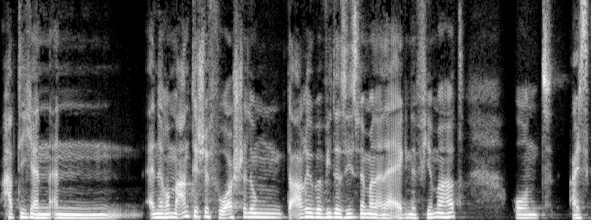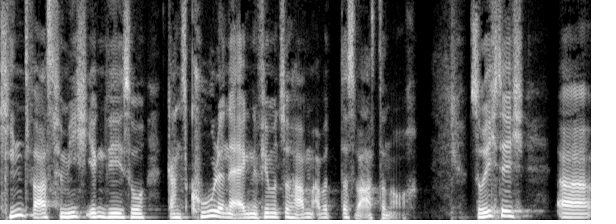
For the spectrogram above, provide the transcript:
hatte ich ein, ein, eine romantische Vorstellung darüber, wie das ist, wenn man eine eigene Firma hat. Und als Kind war es für mich irgendwie so ganz cool, eine eigene Firma zu haben, aber das war es dann auch. So richtig äh,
